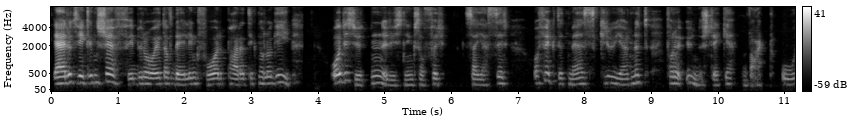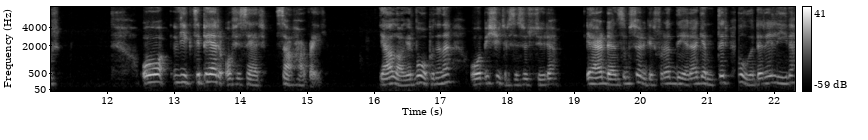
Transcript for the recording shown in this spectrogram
Jeg er utviklingssjef i byrået avdeling for parateknologi, og dessuten rustningsoffer, sa Yasser og fektet med skrujernet for å understreke hvert ord. Og viktig per offiser, sa Harvey. Jeg lager våpnene og beskyttelsesutstyret. Jeg er den som sørger for at dere agenter holder dere i live,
